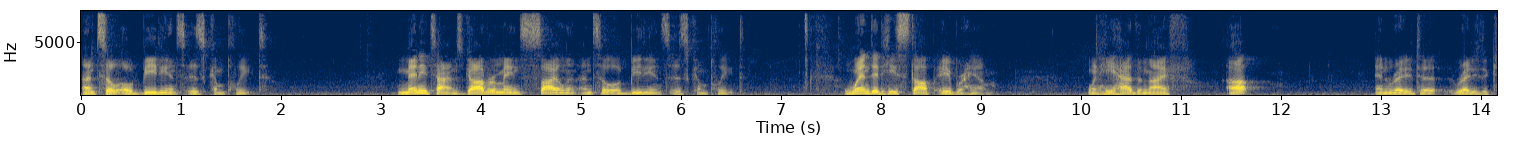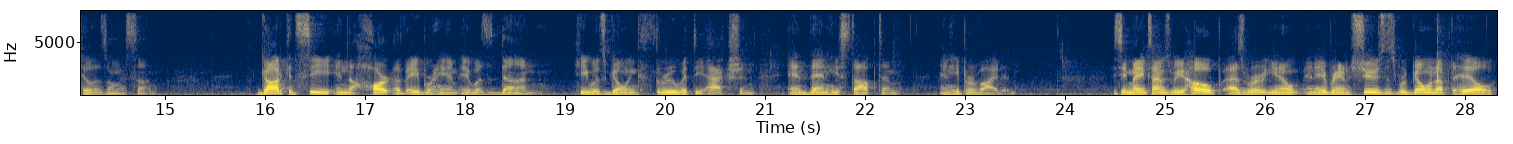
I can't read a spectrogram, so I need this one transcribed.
until obedience is complete. Many times God remains silent until obedience is complete. When did he stop Abraham? When he had the knife up and ready to, ready to kill his only son. God could see in the heart of Abraham it was done. He was going through with the action, and then he stopped him and he provided. You see, many times we hope as we're, you know, in Abraham's shoes, as we're going up the hill,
